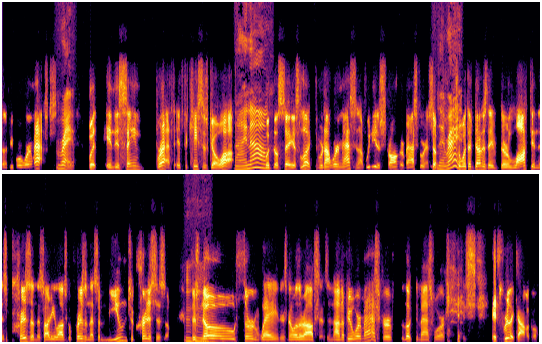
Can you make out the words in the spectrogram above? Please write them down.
of people are wearing masks. Right. But in the same breath if the cases go up. I know. What they'll say is, look, we're not wearing masks enough. We need a stronger mask ordinance. So, right. so what they've done is they they're locked in this prison, this ideological prison that's immune to criticism. Mm-hmm. There's no third way. There's no other options. And not enough people wear masks or look, the masks work. it's it's really comical.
